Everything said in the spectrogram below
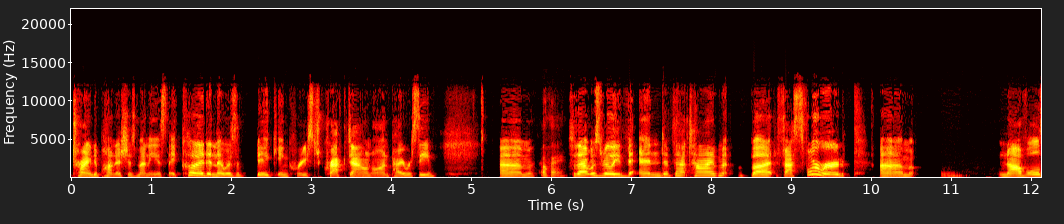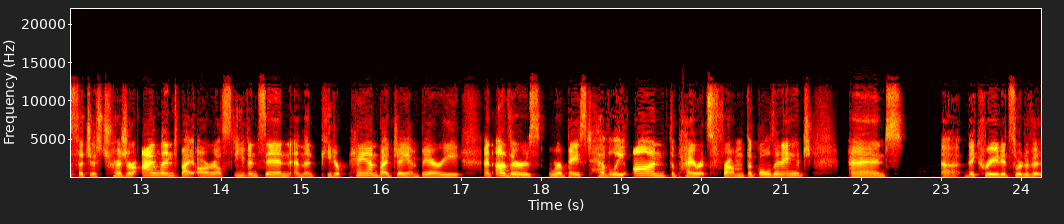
trying to punish as many as they could, and there was a big increased crackdown on piracy. Um, Okay. so that was really the end of that time. But fast forward, um, novels such as Treasure Island by R.L. Stevenson and then Peter Pan by J.M. Barrie and others were based heavily on the pirates from the Golden Age. And uh, they created sort of a,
